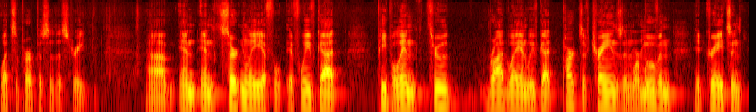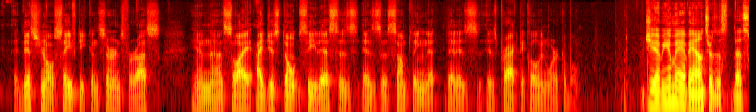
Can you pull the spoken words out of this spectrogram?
what's the purpose of the street? Uh, and, and certainly if, if we've got people in through Broadway and we've got parts of trains and we're moving, it creates an additional safety concerns for us. And uh, so I, I just don't see this as, as uh, something that, that is, is practical and workable. Jim, you may have answered this, this,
